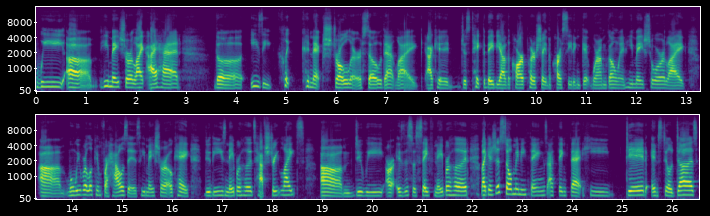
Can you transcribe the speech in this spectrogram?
We, um, he made sure like I had the easy click connect stroller so that like I could just take the baby out of the car, put her straight in the car seat and get where I'm going. He made sure like um, when we were looking for houses, he made sure okay, do these neighborhoods have street lights? Um, do we are is this a safe neighborhood? Like it's just so many things I think that he did and still does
